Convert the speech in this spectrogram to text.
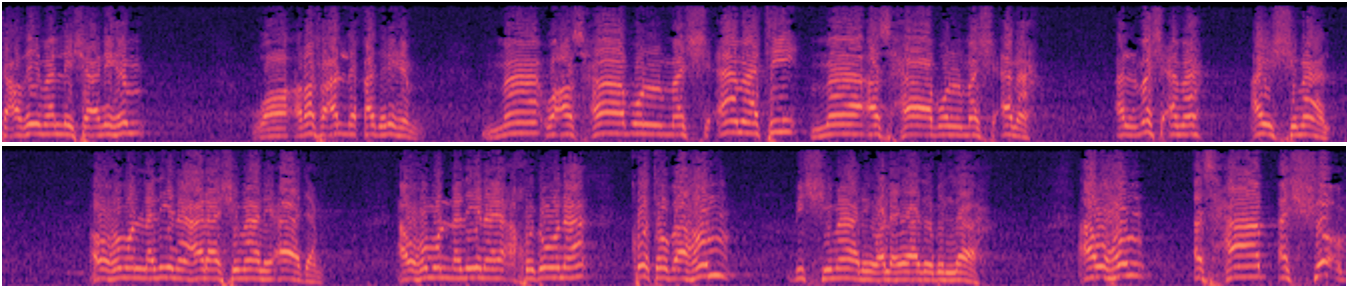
تعظيما لشأنهم ورفعا لقدرهم. ما وأصحاب المشأمة ما أصحاب المشأمة. المشأمة أي الشمال أو هم الذين على شمال آدم أو هم الذين يأخذون كتبهم بالشمال والعياذ بالله أو هم أصحاب الشؤم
